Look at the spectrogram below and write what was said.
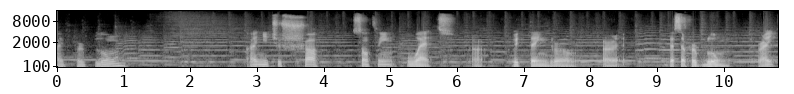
Hyper Bloom. I need to shock something wet uh, with Dendro or the Suffer Bloom, right?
